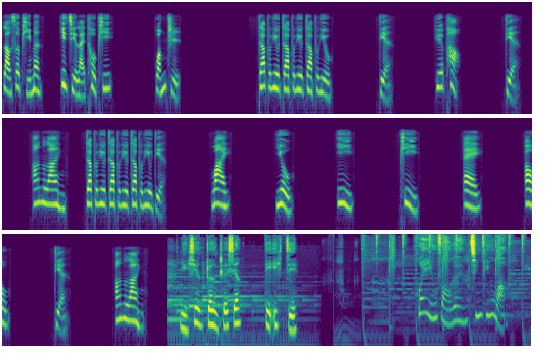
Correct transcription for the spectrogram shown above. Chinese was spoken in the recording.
老色皮们，一起来透批！网址：w w w 点约炮点 online w w w 点 y u e p a o 点 online。女性专用车厢第一集。欢迎访问倾听网，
